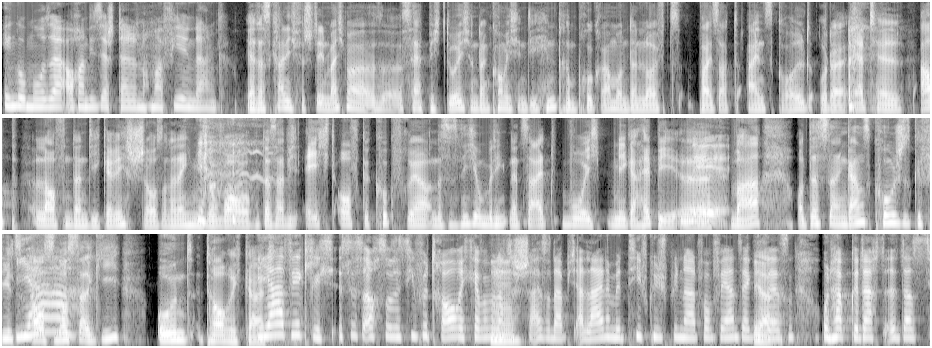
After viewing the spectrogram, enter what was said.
Ingo Moser, auch an dieser Stelle nochmal vielen Dank. Ja, das kann ich verstehen. Manchmal äh, zapp ich durch und dann komme ich in die hinteren Programme und dann läuft bei Sat 1 Gold oder RTL ab, laufen dann die Gerichtsshows und dann denke ich mir so, wow, das habe ich echt oft geguckt früher und das ist nicht unbedingt eine Zeit, wo ich mega happy äh, Nee. war. Und das ist ein ganz komisches Gefühl Ja. aus Nostalgie und Traurigkeit. Ja, wirklich. Es ist auch so eine tiefe Traurigkeit, wenn man dachte, scheiße, da habe ich alleine mit Tiefkühlspinat vom Fernseher Ja. gesessen und habe gedacht, äh, das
